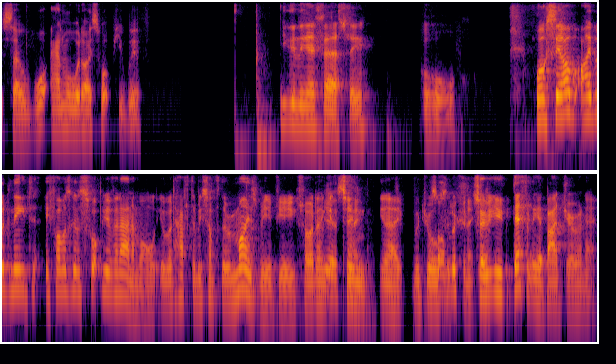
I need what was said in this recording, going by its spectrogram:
So, what animal would I swap you with? You're going to go firstly. Oh, Well, see, I, I would need if I was going to swap you with an animal, it would have to be something that reminds me of you, so I don't Yeah, get too, you know, so withdrawals. I'm looking at So you. you definitely a badger, isn't it?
